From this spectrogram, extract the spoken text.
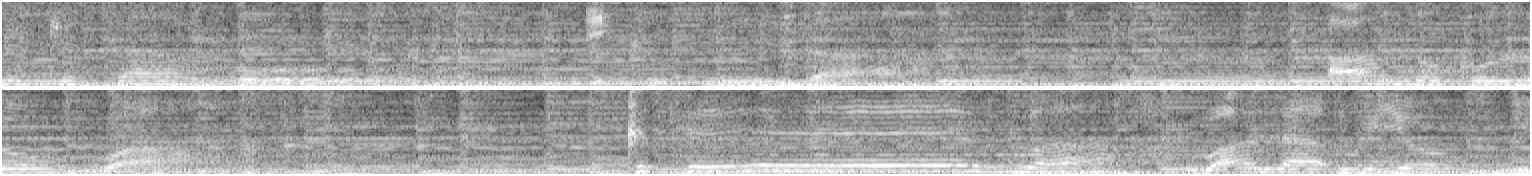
静けさを憎んだあの頃は風は笑うように。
